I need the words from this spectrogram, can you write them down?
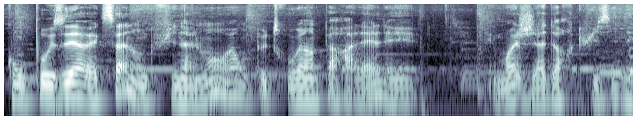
composer avec ça Donc finalement, on peut trouver un parallèle et moi, j'adore cuisiner.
